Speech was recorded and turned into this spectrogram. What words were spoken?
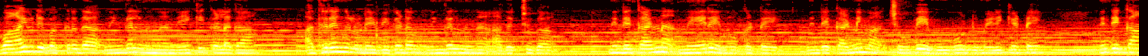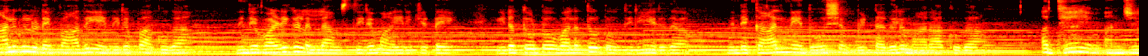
വായുടെ വക്രത നിങ്ങൾ നിന്ന് നീക്കിക്കളക. അധരങ്ങളുടെ വികടം നിങ്ങൾ നിന്ന് അകറ്റുക. നിന്റെ കണ്ണ് നേരെ നോക്കട്ടെ. നിന്റെ കണ്ണിമ ചൊവ്വേ മുമ്പോട്ട് മെഴിക്കട്ടെ. നിന്റെ കാലുകളുടെ പാതയെ നിരപ്പാക്കുക. നിന്റെ വഴികളെല്ലാം സ്ഥിരമായിരിക്കട്ടെ. ഇടത്തോട്ടോ വലത്തോട്ടോ തിരിയരുത്. നിന്റെ കാലിനെ ദോഷം വിട്ടകലുമാറാക്കുക അധ്യായം അഞ്ച്.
